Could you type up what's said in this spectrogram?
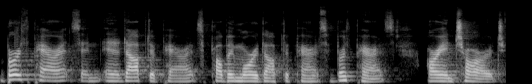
birth parents and, and adoptive parents, probably more adoptive parents and birth parents, are in charge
